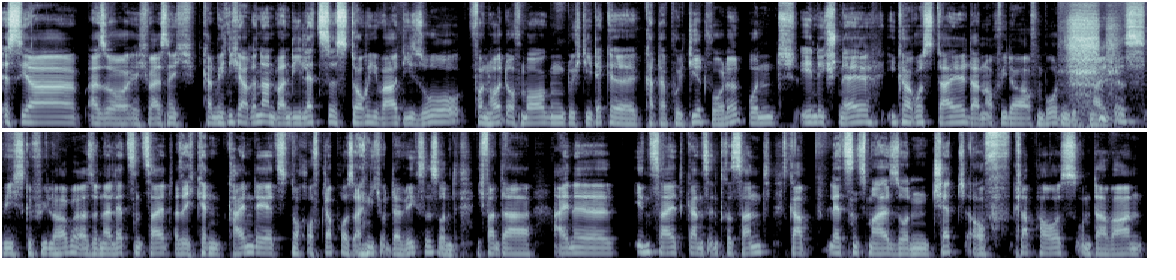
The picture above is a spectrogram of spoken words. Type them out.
ist ja, also ich weiß nicht, kann mich nicht erinnern, wann die letzte Story war, die so von heute auf morgen durch die Decke katapultiert wurde und ähnlich schnell Icarus-Style dann auch wieder auf den Boden geknallt ist, wie ich das Gefühl habe. Also in der letzten Zeit, also ich kenne keinen, der jetzt noch auf Clubhouse eigentlich unterwegs ist und ich fand da eine Insight ganz interessant. Es gab letztens mal so einen Chat auf Clubhouse und da waren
